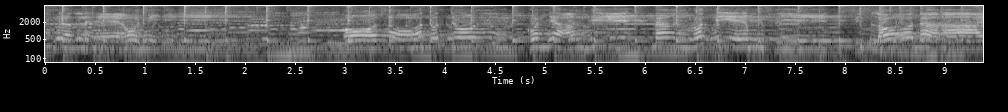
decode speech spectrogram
มกันแล้วนี่อสอจนจน คนอย่างพี่นั่งรถทีเอ็มซีสิบล้อนาย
